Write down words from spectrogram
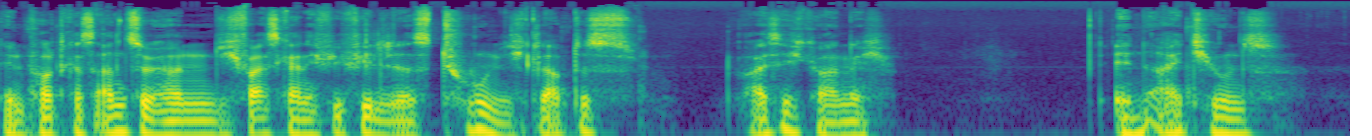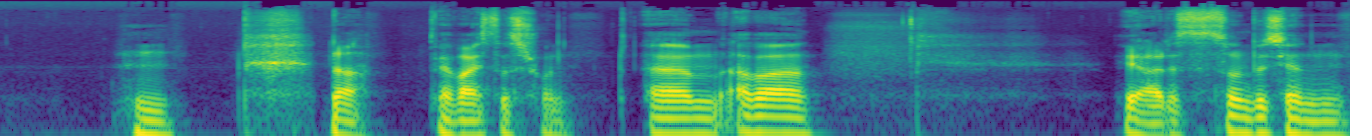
den Podcast anzuhören. Und ich weiß gar nicht, wie viele das tun. Ich glaube, das Weiß ich gar nicht. In iTunes. Hm. Na, wer weiß das schon. Ähm, aber ja, das ist so ein bisschen,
